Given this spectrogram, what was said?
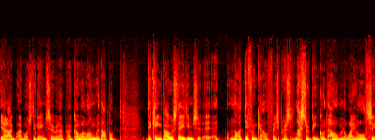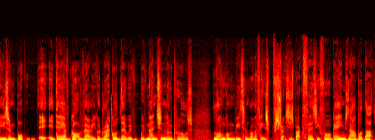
yeah, I, I watched the game too and I, I, go along with that. But the King Power Stadium's a, eh, a, eh, not a different kettle of fish because Leicester have been good home and away all season, but it, it, they have got a very good record there. We've, we've mentioned Liverpool's long unbeaten run. I think it stretches back 34 games now. But that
